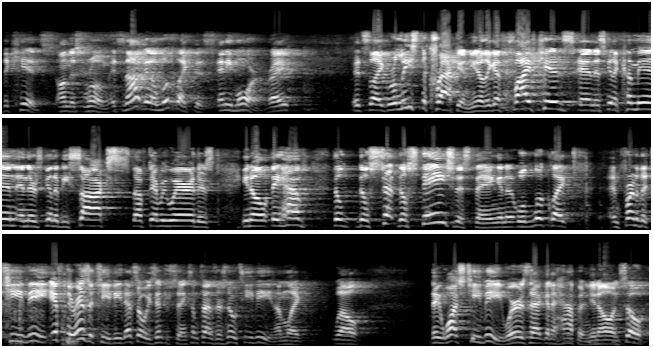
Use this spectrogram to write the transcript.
the kids on this room, it's not going to look like this anymore, right? It's like release the kraken. You know, they got five kids, and it's going to come in, and there's going to be socks stuffed everywhere. There's, you know, they have they'll, they'll set, they'll stage this thing and it will look like in front of the TV. If there is a TV, that's always interesting. Sometimes there's no TV. And I'm like, well, they watch TV. Where is that going to happen? You know, and so,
